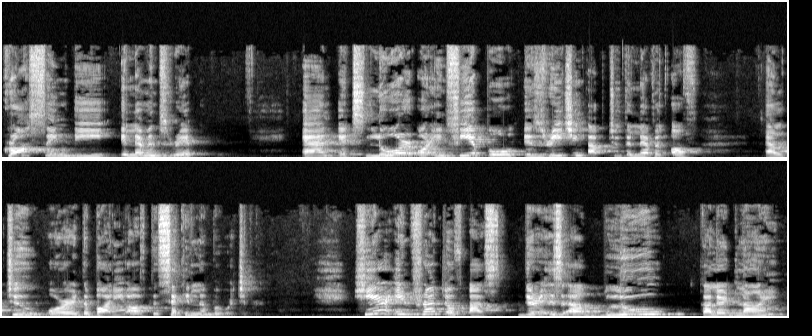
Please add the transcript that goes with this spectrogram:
crossing the 11th rib and its lower or inferior pole is reaching up to the level of L2 or the body of the second lumbar vertebra. Here in front of us, there is a blue colored line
